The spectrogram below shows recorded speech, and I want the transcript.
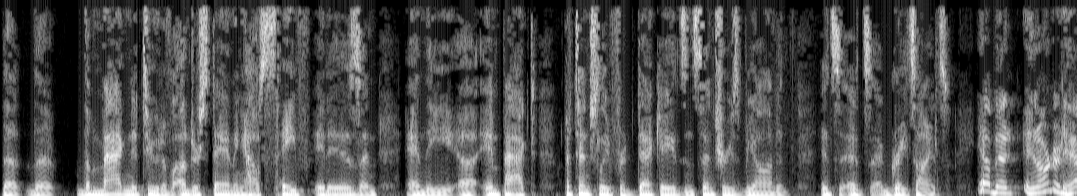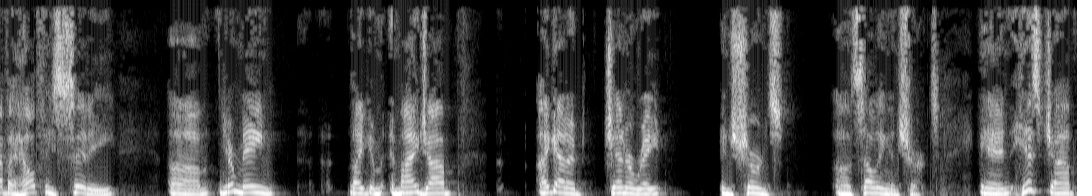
the, the, the magnitude of understanding how safe it is and, and the, uh, impact potentially for decades and centuries beyond. It, it's, it's a great science. Yeah, but in order to have a healthy city, um, your main, like in my job, I got to generate insurance, uh, selling insurance. And his job,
